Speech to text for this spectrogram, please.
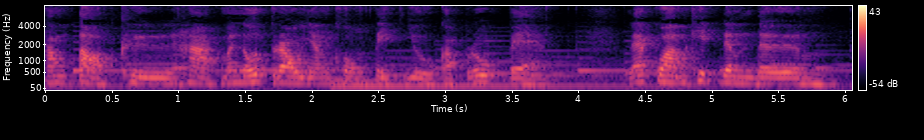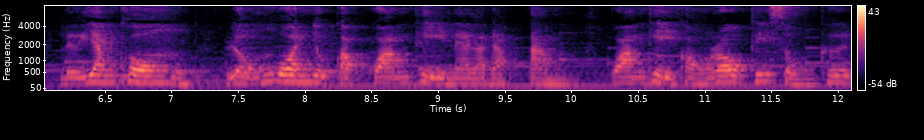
คำตอบคือหากมนุษย์เรายังคงติดอยู่กับรูปแบบ และความคิดเดิม ๆ หรือยังคงหลงวนอยู่กับความถี่ในระดับต่ำความถี่ของโรคที่สูงขึ้น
